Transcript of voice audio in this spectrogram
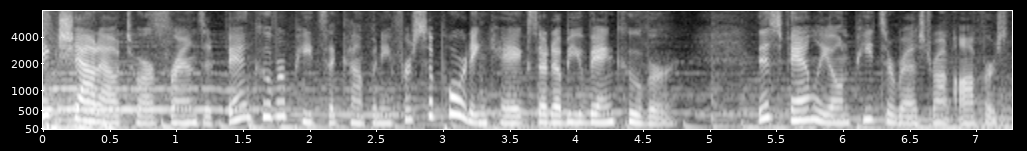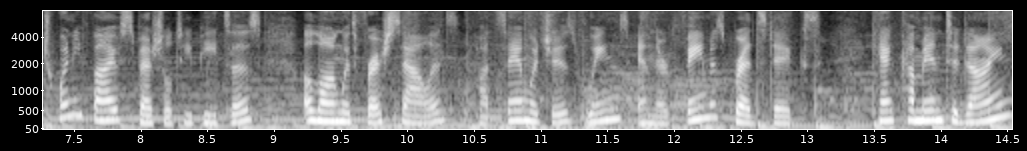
Big shout out to our friends at Vancouver Pizza Company for supporting KXRW Vancouver. This family owned pizza restaurant offers 25 specialty pizzas, along with fresh salads, hot sandwiches, wings, and their famous breadsticks. Can't come in to dine?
